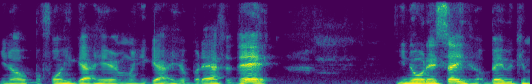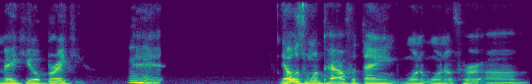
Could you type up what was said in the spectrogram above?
you know, before he got here and when he got here. But after that, you know what they say, a baby can make you or break you. Mm-hmm. And that was one powerful thing one one of her um,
